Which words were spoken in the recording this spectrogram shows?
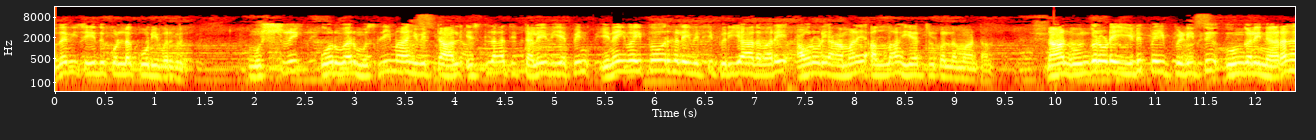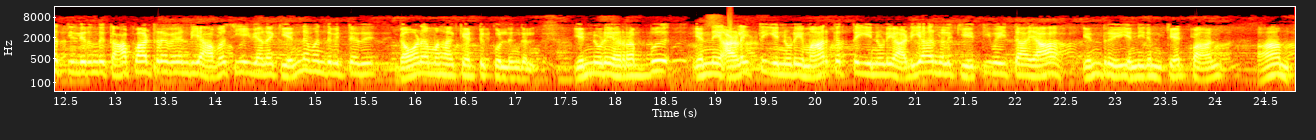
உதவி செய்து கொள்ளக்கூடியவர்கள். முஷ்ரிக் ஒருவர் முஸ்லீமாகிவிட்டால் இஸ்லாத்தி தலைவிய பின் இணை வைப்பவர்களை விட்டு பிரியாதவரை அவருடைய அமலை அல்லாஹ் ஏற்றுக்கொள்ள மாட்டான். நான் உங்களுடைய இடுப்பை பிடித்து உங்களை நரகத்திலிருந்து காப்பாற்ற வேண்டிய அவசியம் எனக்கு என்ன வந்துவிட்டது? கவனமாக கேட்டுக்கொள்ளுங்கள். என்னுடைய ரப்பு என்னை அழைத்து என்னுடைய மார்க்கத்தை என்னுடைய அடியார்களுக்கு எத்தி வைத்தாயா? என்று என்னிடம் கேட்பான். ஆம்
